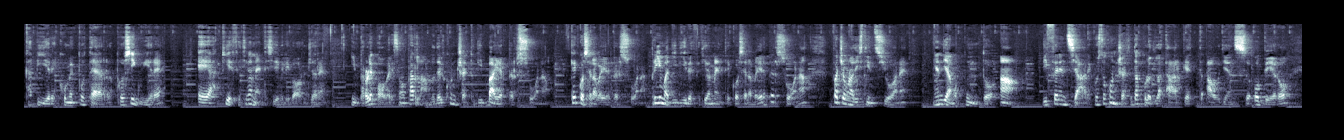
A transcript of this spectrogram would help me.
capire come poter proseguire e a chi effettivamente si deve rivolgere. In parole povere stiamo parlando del concetto di buyer persona. Che cos'è la buyer persona? Prima di dire effettivamente cos'è la buyer persona, facciamo una distinzione e andiamo appunto a differenziare questo concetto da quello della target audience, ovvero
